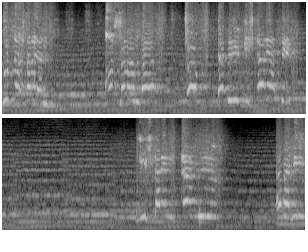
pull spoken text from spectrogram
Yurttaşlarım, az zamanda çok ve büyük işler yaptık. Bu işlerin en büyük temeli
